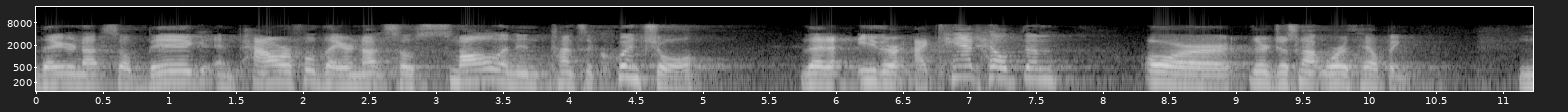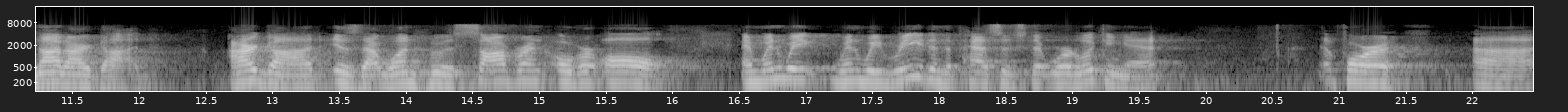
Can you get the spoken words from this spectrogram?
They are not so big and powerful. They are not so small and inconsequential that either I can't help them or they're just not worth helping. Not our God. Our God is that one who is sovereign over all. And when we, when we read in the passage that we're looking at, for uh,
